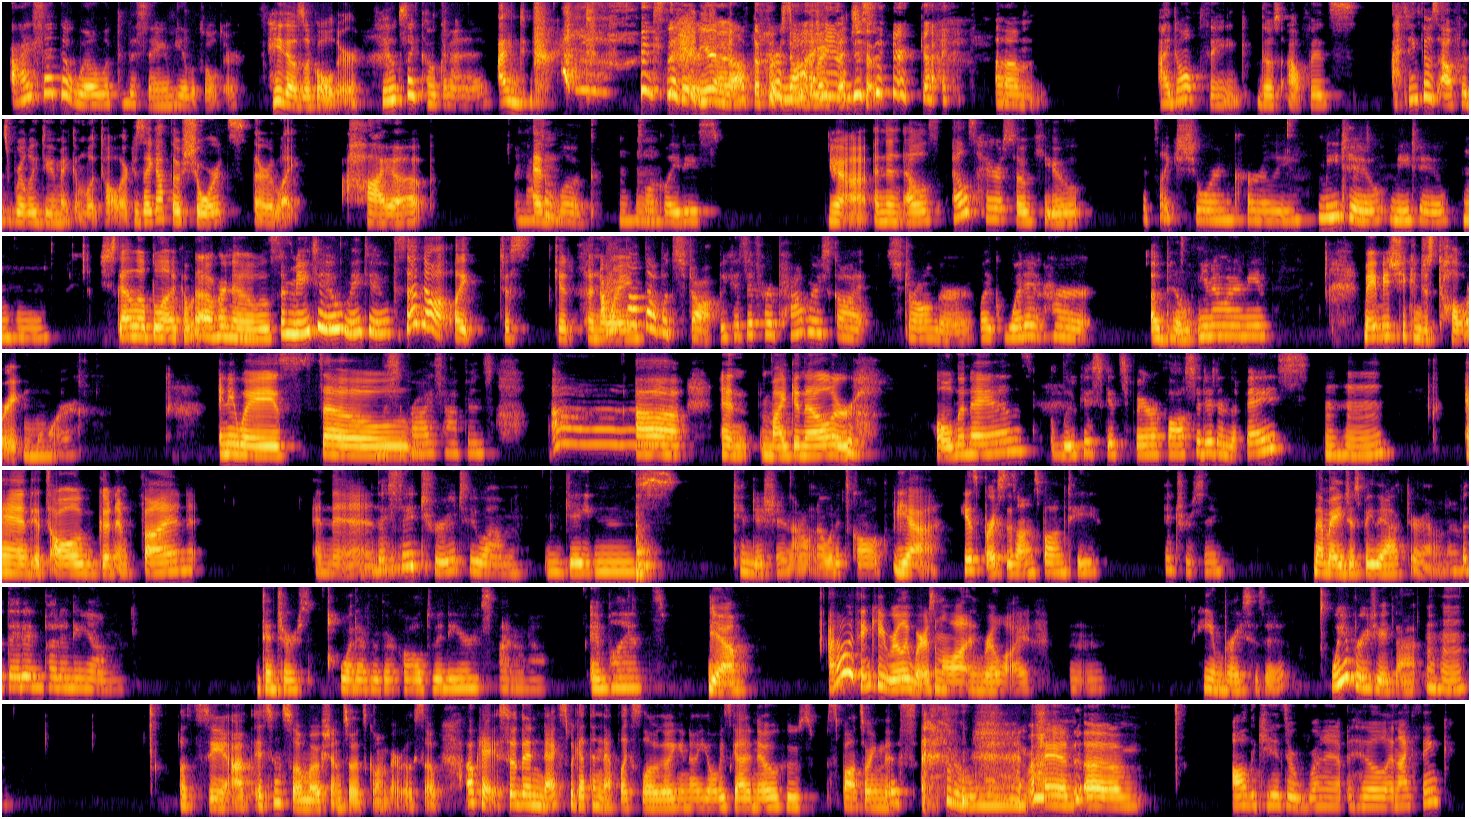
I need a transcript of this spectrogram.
I said that Will looked the same. He looks older. He does look older. He looks like Coconut Head. I. d- it's the haircut. You're not the first one Not to make that joke. Um, I don't think those outfits. I think those outfits really do make them look taller because they got those shorts. They're like high up. And that's And- a look. It's a Mhm. look, ladies. Yeah, and then El's El's hair is so cute. It's like short and curly. Me too. Me too. Mm-hmm. She's got a little blood coming out of her nose. Me too. Me too. Does that not like just get annoyed. I thought that would stop because if her powers got stronger, like wouldn't her ability? You know what I mean? Maybe she can just tolerate more. Anyways, so the surprise happens. Ah. Uh, and Mike and El are holding hands. Lucas gets Farrah Fawcetted in the face. Mm-hmm. And it's all good and fun. And then They stayed true to um Gaten's condition. I don't know what it's called. Yeah, he has braces on his bottom teeth. Interesting. That may just be the actor. I don't know. But they didn't put any um Dentures. whatever they're called veneers. I don't know implants. Yeah. I don't think he really wears them a lot in real life. Mm-mm. He embraces it. We appreciate that. Mm-hmm. Let's see. Um, it's in slow motion, so it's going by really slow. Okay, so then next we got the Netflix logo. You know, you always got to know who's sponsoring this. And um, all the kids are running up a hill, and I think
